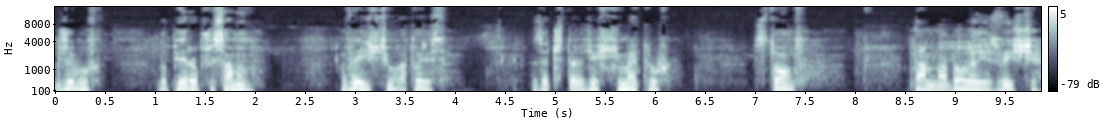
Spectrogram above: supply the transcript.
grzybów. Dopiero przy samym wyjściu, a to jest ze 40 metrów stąd. Tam na dole jest wyjście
